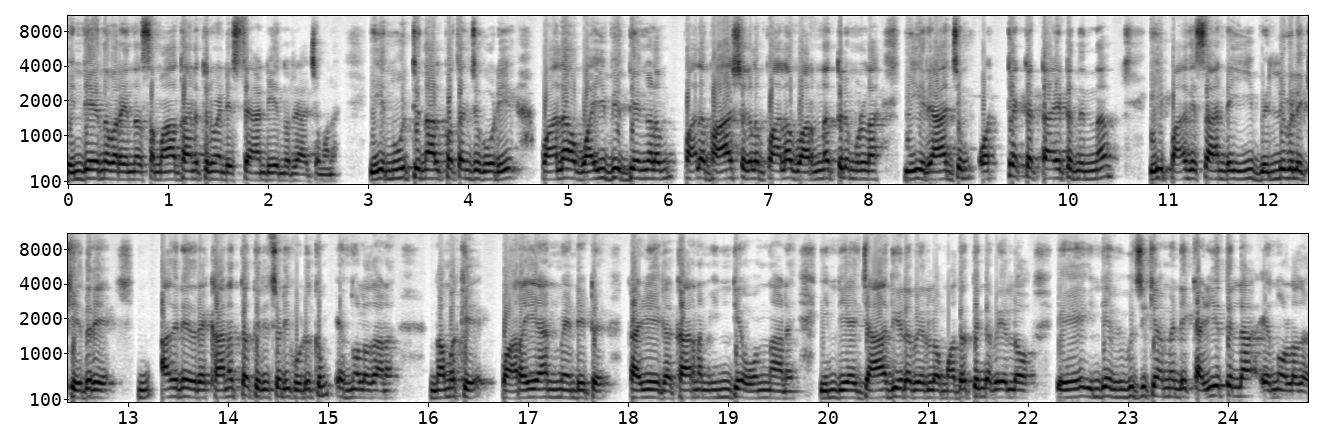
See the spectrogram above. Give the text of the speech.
ഇന്ത്യ എന്ന് പറയുന്ന സമാധാനത്തിനു വേണ്ടി സ്റ്റാൻഡ് ചെയ്യുന്ന ഒരു രാജ്യമാണ്. ഈ നൂറ്റി നാൽപ്പത്തി അഞ്ച് കോടി പല വൈവിധ്യങ്ങളും പല ഭാഷകളും പല വർണത്തിലുമുള്ള ഈ രാജ്യം ഒറ്റക്കെട്ടായിട്ട് നിന്ന് ഈ പാകിസ്ഥാന്റെ ഈ വെല്ലുവിളിക്കെതിരെ അതിനെതിരെ കനത്ത തിരിച്ചടി കൊടുക്കും എന്നുള്ളതാണ് നമുക്ക് പറയാൻ വേണ്ടിയിട്ട് കഴിയുക. കാരണം ഇന്ത്യ ഒന്നാണ്. ഇന്ത്യയെ ജാതിയുടെ പേരിലോ മതത്തിന്റെ പേരിലോ ഇന്ത്യ വിഭജിക്കാൻ വേണ്ടി കഴിയത്തില്ല എന്നുള്ളത്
